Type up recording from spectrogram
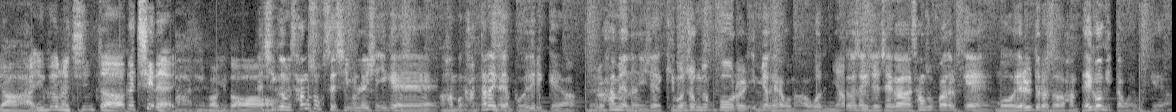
야 이거는 진짜 끝이네. 아 대박이다. 지금 상속세 시뮬레이션 이게 한번 간단하게 그냥 보여드릴게요. 네. 하면은 이제 기본 정보를 입력해라고 나오거든요. 그래서 이제 제가 상속 받을 게 뭐 예를 들어서 한 100억 있다고 해볼게요.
